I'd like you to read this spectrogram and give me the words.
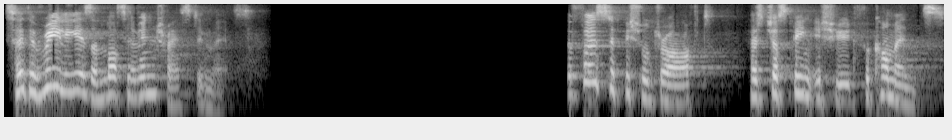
So there really is a lot of interest in this. The first official draft has just been issued for comments.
